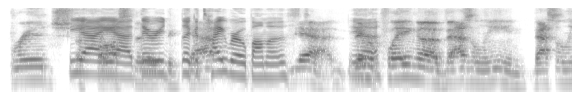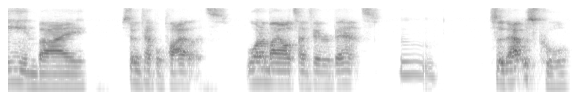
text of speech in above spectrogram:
bridge. yeah, yeah. the- they were the like gap? a tightrope almost. Yeah, they Yeah. were playing uh, Vaseline, Vaseline by Stone Temple Pilots, one of my all-time favorite bands. Ooh, So that was cool.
